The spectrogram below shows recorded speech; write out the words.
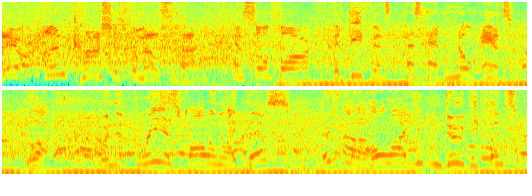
They are unconscious from outside. And so far, the defense has had no answer. Look, when the three is falling like this, there's not a whole lot you can do defensively.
